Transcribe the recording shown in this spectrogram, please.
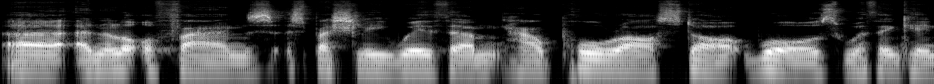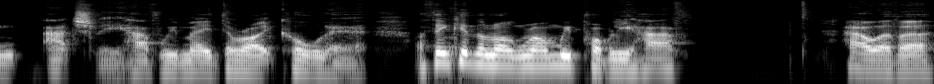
uh, and a lot of fans, especially with um, how poor our start was, were thinking, actually, have we made the right call here? I think in the long run, we probably have. However,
